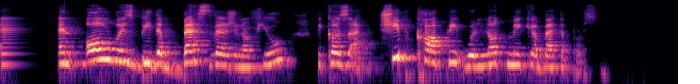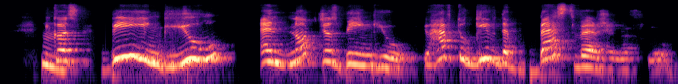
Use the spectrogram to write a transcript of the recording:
and, and always be the best version of you, because a cheap copy will not make you a better person. Hmm. Because being you and not just being you, you have to give the best version of you.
